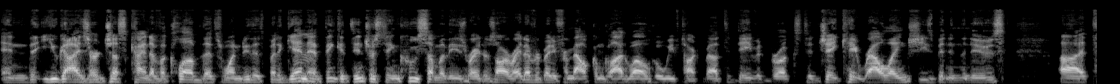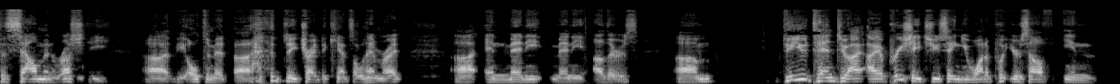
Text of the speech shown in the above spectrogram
and that you guys are just kind of a club that's wanting to do this. But again, mm-hmm. I think it's interesting who some of these writers are, right? Everybody from Malcolm Gladwell, who we've talked about, to David Brooks, to J.K. Rowling, she's been in the news, uh, to Salman Rushdie, uh, the ultimate, uh, they tried to cancel him, right? uh, and many, many others. Um, do you tend to? I, I, appreciate you saying you want to put yourself in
